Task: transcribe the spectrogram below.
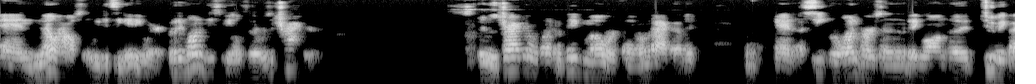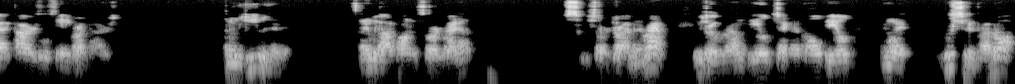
and no house that we could see anywhere. But in one of these fields, there was a tractor. It was a tractor with like a big mower thing on the back of it, and a seat for one person, and a big long hood, two big back tires, little skinny front tires. And the key was in it. And we got it and started right up. So we started driving around. We drove around the field, checked out the whole field, and went, going to drive it off.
